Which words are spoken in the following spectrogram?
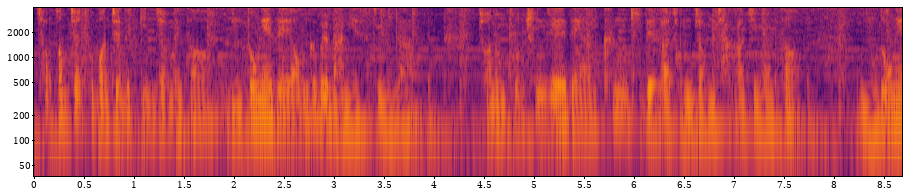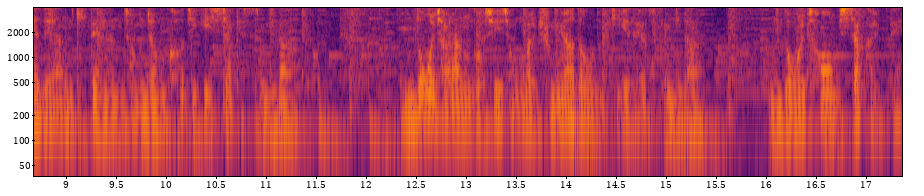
첫 번째, 두 번째 느낀 점에서 운동에 대해 언급을 많이 했습니다. 저는 보충제에 대한 큰 기대가 점점 작아지면서 운동에 대한 기대는 점점 커지기 시작했습니다. 운동을 잘하는 것이 정말 중요하다고 느끼게 되었습니다. 운동을 처음 시작할 때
